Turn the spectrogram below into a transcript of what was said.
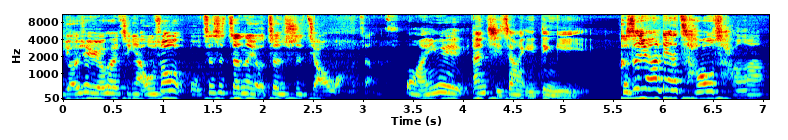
有一些约会经验，我说五次是真的有正式交往的这样子。哇，因为安琪这样一定义，可是因为他恋爱超长啊。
